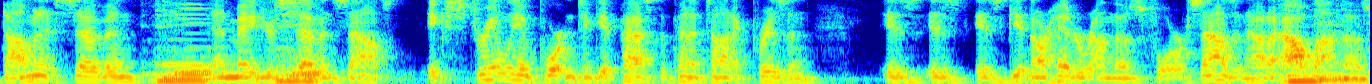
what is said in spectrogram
dominant seven, and major seven sounds. Extremely important to get past the pentatonic prison is, is, is getting our head around those four sounds and how to outline those.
